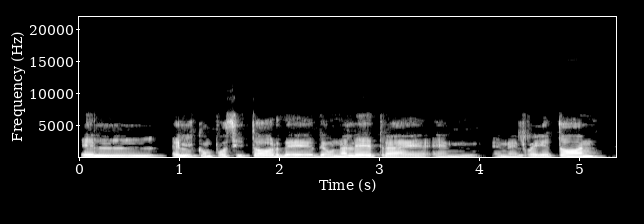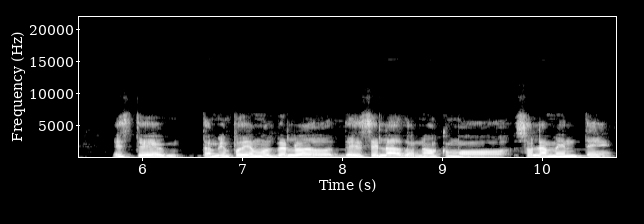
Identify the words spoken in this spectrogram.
el, compositor de, una letra en, en, el reggaetón. Este, también podríamos verlo de ese lado, ¿no? Como solamente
